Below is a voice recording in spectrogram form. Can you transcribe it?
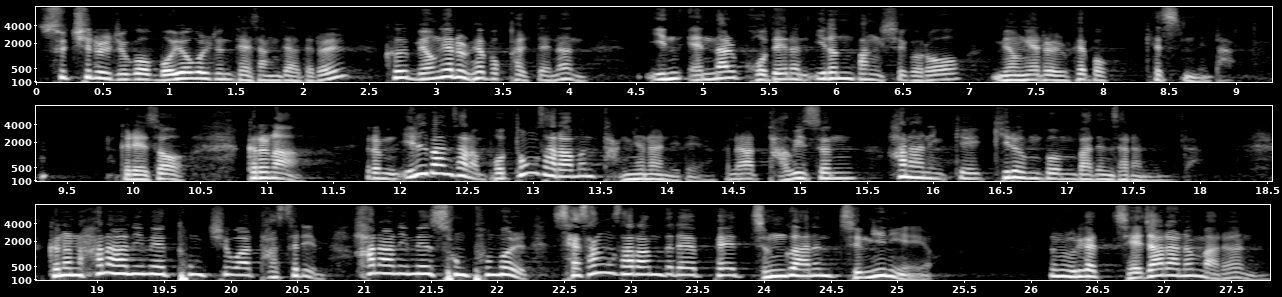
수치를 주고 모욕을 준 대상자들을 그 명예를 회복할 때는 옛날 고대는 이런 방식으로 명예를 회복했습니다. 그래서 그러나 여러분 일반 사람 보통 사람은 당연한 일이에요. 그러나 다윗은 하나님께 기름 부음 받은 사람입니다. 그는 하나님의 통치와 다스림, 하나님의 성품을 세상 사람들 앞에 증거하는 증인이에요. 그럼 우리가 제자라는 말은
